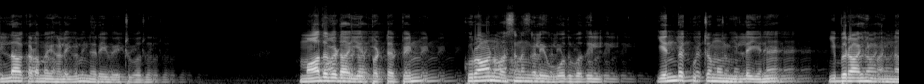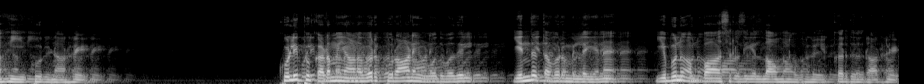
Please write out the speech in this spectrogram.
எல்லா கடமைகளையும் நிறைவேற்றுவது. மாதவிடா ஏற்பட்ட பின் குரான் வசனங்களை ஓதுவதில் எந்த குற்றமும் இல்லை என இப்ராஹிம் அந்நகி கூறினார்கள். குளிப்பு கடமையானவர் குரானை ஓதுவதில் எந்த தவறும் இல்லை என இபுனு அப்பாஸ் ரலியல்லாஹு அவர்கள் கருதுகிறார்கள்.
